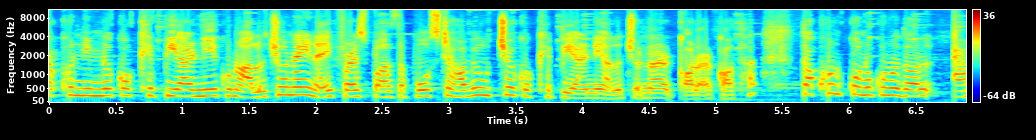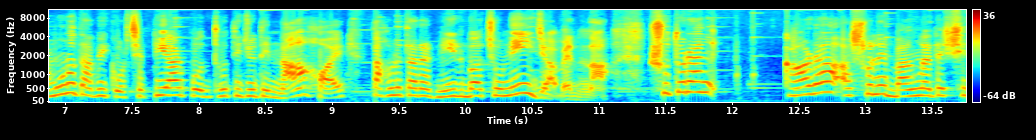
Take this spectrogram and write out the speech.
যখন নিম্নকক্ষে পিয়ার নিয়ে কোনো আলোচনাই নাই ফার্স্ট পাস দ্য পোস্টে হবে, উচ্চকক্ষে পিয়ার নিয়ে আলোচনা করার কথা, তখন কোনো কোনো দল এমনও দাবি করছে পিয়ার পদ্ধতি যদি না হয়, তাহলে তারা নির্বাচনেই যাবেন না। সুতরাং কারা আসলে বাংলাদেশে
